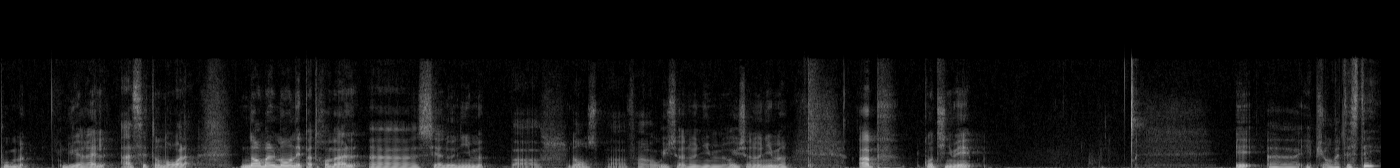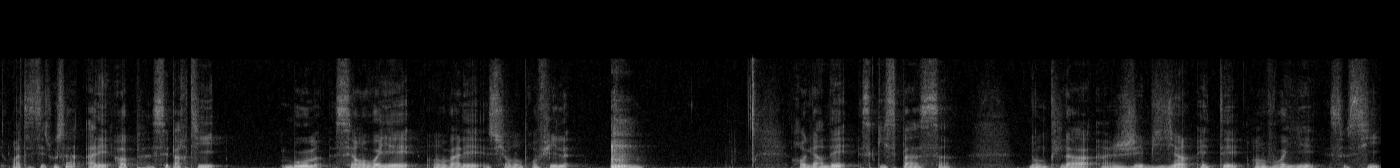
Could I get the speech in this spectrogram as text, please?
boum, l'URL à cet endroit-là. Normalement, on n'est pas trop mal. c'est anonyme. Bah, non, c'est pas. Enfin, oui, c'est anonyme. Oui, c'est anonyme. Hop, continuer. Euh, et, puis on va tester, on va tester tout ça. Allez, hop, c'est parti. Boum, c'est envoyé. On va aller sur mon profil. Regardez ce qui se passe. Donc là, j'ai bien été envoyé ceci.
